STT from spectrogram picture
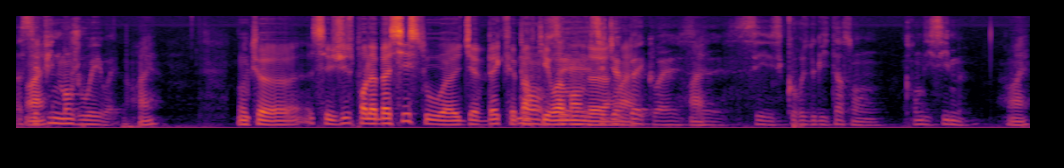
assez Ouais. finement joué, ouais. Ouais. Donc euh, c'est juste pour la bassiste ou euh, Jeff Beck fait Non, partie vraiment de. C'est Jeff ouais, Beck, ouais. c'est- Ouais. Ses chorus de guitare sont grandissimes. ouais.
